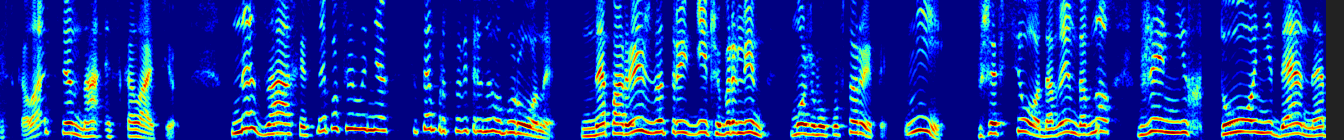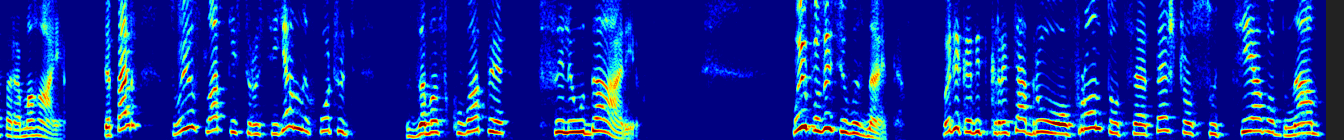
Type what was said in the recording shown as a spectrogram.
Ескалація на ескалацію. Не захист, не посилення систем протиповітряної оборони, не Париж за три дні чи Берлін можемо повторити. Ні, вже все давним-давно вже ніхто ніде не перемагає. Тепер свою слабкість росіяни хочуть замаскувати в силі ударів. Мою позицію ви знаєте. Будь-яке відкриття другого фронту це те, що суттєво б нам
